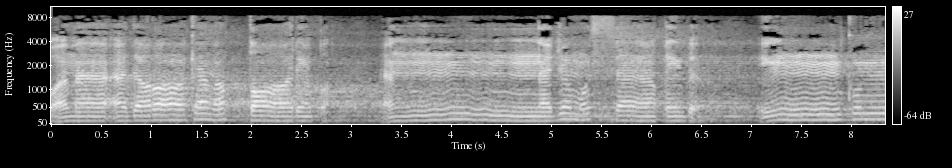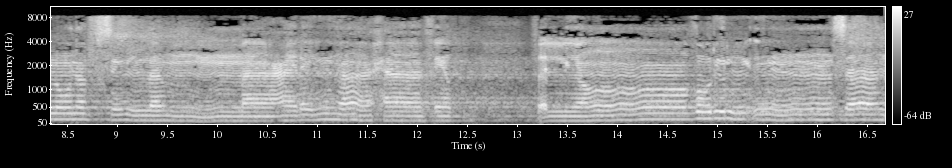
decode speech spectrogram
وما أدراك ما الطارق النجم الثاقب إن كل نفس لما عليها حافظ فلينظر الإنسان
